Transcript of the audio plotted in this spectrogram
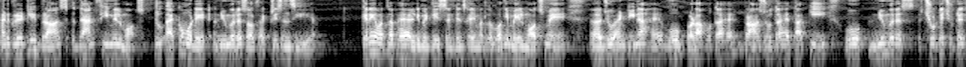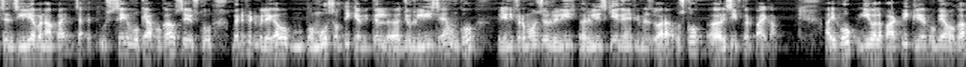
And greatly branch than female moths to accommodate numerous olfactory factory sensilla कहने का मतलब है अल्टीमेटली इस सेंटेंस का ये मतलब हुआ कि मेल मॉथ्स में जो एंटीना है, वो बड़ा होता है ब्रांच होता है, ताकि वो न्यूमरस छोटे छोटे सेंसिलिया बना पाए। उससे वो क्या होगा, उससे उसको बेनिफिट मिलेगा। वो मोस्ट ऑफ़ द केमिकल जो रिलीज़ है, उनको, यानी फेरोमोन्स जो रिलीज़ रिलीज़ किए गए हैं फीमेल्स द्वारा, उसको रिसीव कर पाएगा। आई होप ये वाला पार्ट भी क्लियर हो गया होगा।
